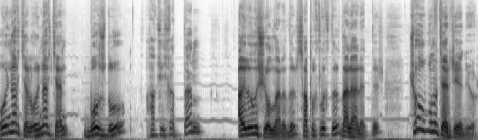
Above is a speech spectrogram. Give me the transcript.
oynarken oynarken bozduğu hakikattan ayrılış yollarıdır, sapıklıktır, dalalettir. Çoğu bunu tercih ediyor.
